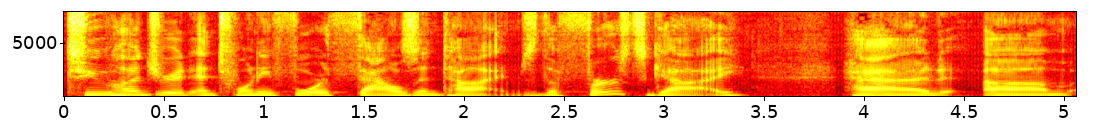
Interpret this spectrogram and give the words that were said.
224,000 times. The first guy had um,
